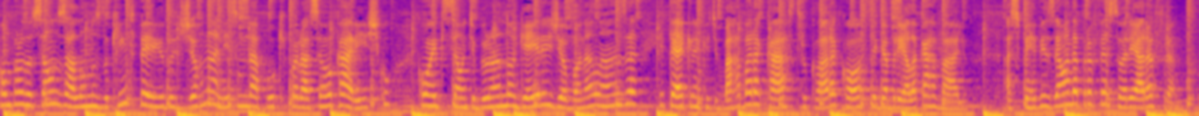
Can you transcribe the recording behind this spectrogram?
Com produção dos alunos do quinto período de jornalismo da PUC Coração Eucarístico, com edição de Bruna Nogueira e Giovana Lanza e técnica de Bárbara Castro, Clara Costa e Gabriela Carvalho. A supervisão é da professora Yara Franco.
